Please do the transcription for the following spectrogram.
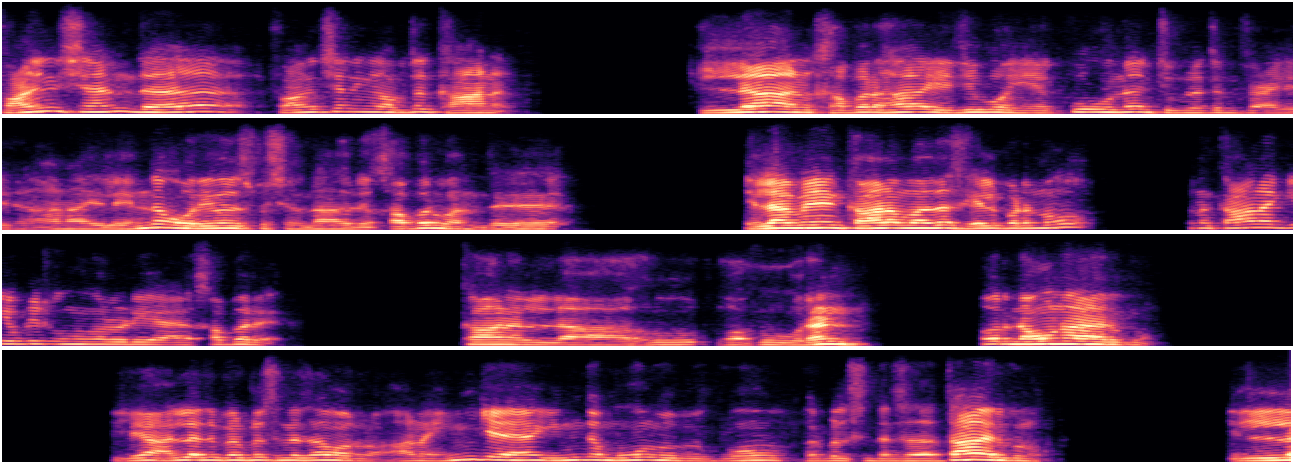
function the functioning of the கான இல்லை அந்த ஹபர்ஹா எஜிபோ எக்கூன ஜும்லத்தின் ஃபேலின் ஆனால் இதில் என்ன ஒரே ஒரு ஸ்பெஷல்னா அதோட ஹபர் வந்து எல்லாமே காண மாதிரி தான் செயல்படணும். ஆனால் காணாக்கு எப்படி இருக்கும் உங்களுடைய ஹபரு காணல்லாஹூ வஹூரன் ஒரு நவுனா இருக்கும். இல்லையா அல்லது வெர்பல் சென்டென்ஸா வரணும் ஆனா இங்க இந்த மூணு வெர்புக்கும் வெர்பல் சென்டென்ஸா தான் இருக்கணும் இல்ல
